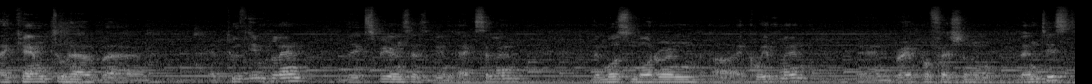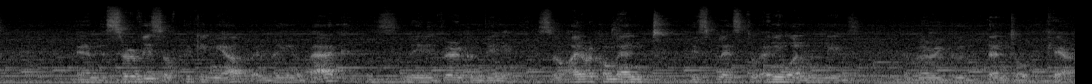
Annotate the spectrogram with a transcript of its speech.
I came to have uh, a tooth implant. The experience has been excellent. The most modern uh, equipment and very professional dentist. And the service of picking me up and bringing me back has made it very convenient. So I recommend this place to anyone who needs a very good dental care.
